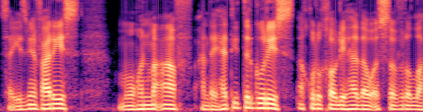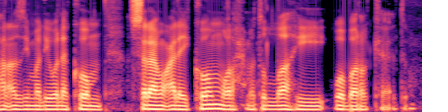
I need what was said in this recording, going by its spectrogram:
Saya Izmi Faris. Mohon maaf andai hati terguris. Aku qauli hadza wa astaghfirullahalazim li wa lakum. Assalamualaikum warahmatullahi wabarakatuh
